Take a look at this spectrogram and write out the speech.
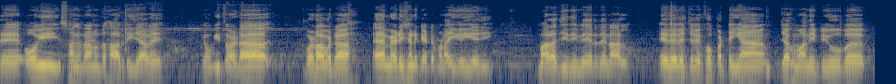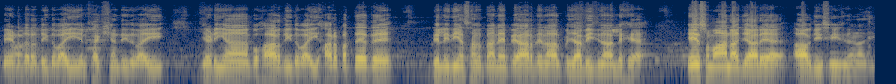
ਤੇ ਉਹ ਵੀ ਸੰਗਤਾਂ ਨੂੰ ਦਿਖਾ ਦਿੱਤੀ ਜਾਵੇ, ਕਿਉਂਕਿ ਤੁਹਾਡਾ ਬੜਾ ਵੱਡਾ ਇਹ ਮੈਡੀਸਨ ਕਿੱਟ ਬਣਾਈ ਗਈ ਹੈ ਜੀ, ਮਹਾਰਾਜ ਜੀ ਦੀ ਮਿਹਰ ਦੇ ਨਾਲ। ਇਹਦੇ ਵਿੱਚ ਵੇਖੋ ਪੱਟੀਆਂ, ਜ਼ਖਮਾਂ ਦੀ ਟਿਊਬ, ਪੇਟ ਦਰਦ ਦੀ ਦਵਾਈ, ਇਨਫੈਕਸ਼ਨ ਦੀ ਦਵਾਈ ਜਿਹੜੀਆਂ ਬੁਖਾਰ ਦੀ ਦਵਾਈ, ਹਰ ਪੱਤੇ ਤੇ ਦਿੱਲੀ ਦੀਆਂ ਸੰਗਤਾਂ ਨੇ ਪਿਆਰ ਦੇ ਨਾਲ ਪੰਜਾਬੀ ਚ ਨਾਲ ਲਿਖਿਆ ਇਹ ਸਮਾਨ ਅੱਜ ਜਾ ਰਿਹਾ ਆਪ ਜੀ ਸੀਸ ਦੇਣਾ ਜੀ।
